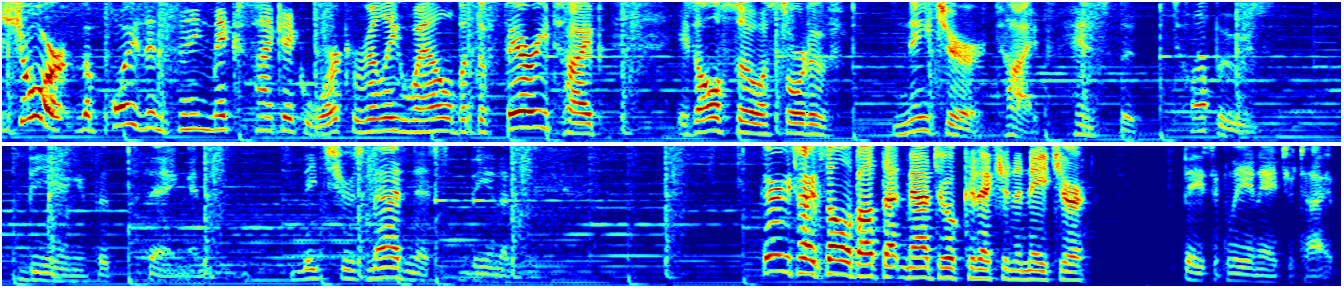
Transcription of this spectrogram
Sure, the poison thing makes Psychic work really well, but the Fairy type is also a sort of nature type, hence the Tapus being the thing, and nature's madness being a fairy type's all about that magical connection to nature. It's basically a nature type.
